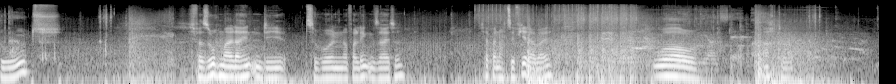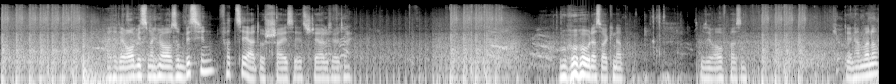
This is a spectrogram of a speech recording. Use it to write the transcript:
Gut. Ich versuche mal da hinten die zu holen auf der linken Seite. Ich habe ja noch C4 dabei. Wow. Achtung. Alter, der Orbi ist manchmal auch so ein bisschen verzerrt. Oh scheiße, jetzt sterbe ich, Alter. Wow, das war knapp. Jetzt muss ich mal aufpassen. Den haben wir noch.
